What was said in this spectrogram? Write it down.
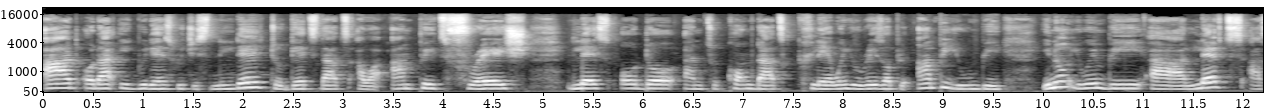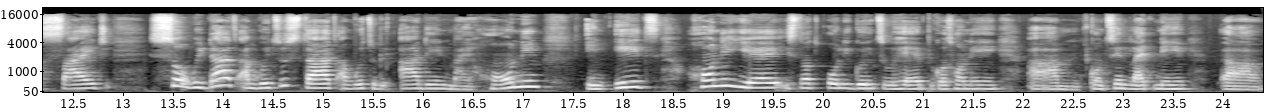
add other ingredients which is needed to get that our armpit fresh. Less odor and to come that clear. When you raise up your armpit you won't be you know you won't be uh left aside. So with that i'm going to start. I'm going to be adding my honey in it. Honey here is not only going to help because honey um contain lightning uh,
